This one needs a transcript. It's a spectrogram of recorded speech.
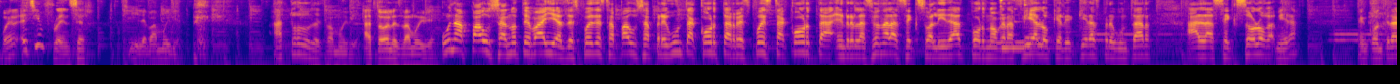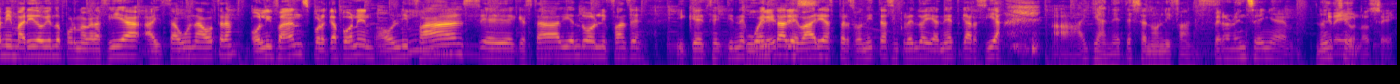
Bueno, es influencer. Sí, le va muy bien. A todos les va muy bien. A todos les va muy bien. Una pausa, no te vayas. Después de esta pausa, pregunta corta, respuesta corta en relación a la sexualidad, pornografía, lo que le quieras preguntar a la sexóloga. Mira, encontré a mi marido viendo pornografía. Ahí está una otra. OnlyFans, por acá ponen. OnlyFans, eh, que está viendo OnlyFans eh, y que se tiene Juguetes. cuenta de varias personitas, incluyendo a Janet García. Ay, Janet está en OnlyFans. Pero no enseñan. No Creo, enseñan. no sé.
